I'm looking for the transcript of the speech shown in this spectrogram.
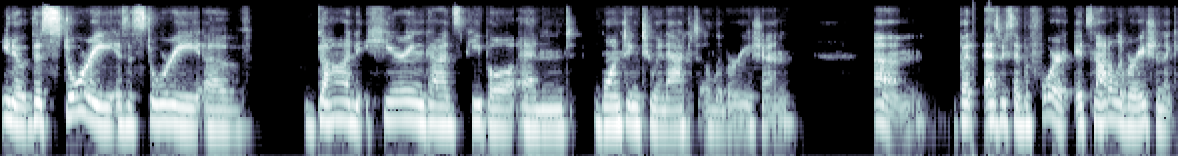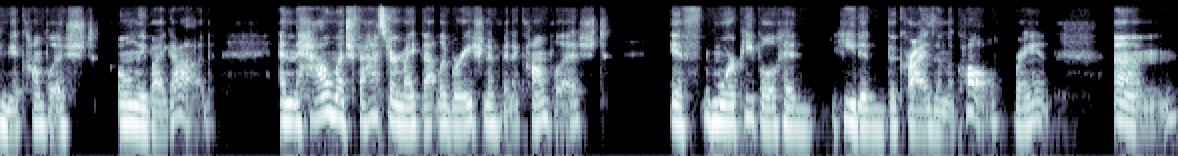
you know the story is a story of god hearing god's people and wanting to enact a liberation. Um but as we said before, it's not a liberation that can be accomplished only by God. And how much faster might that liberation have been accomplished if more people had heeded the cries and the call, right? Um,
